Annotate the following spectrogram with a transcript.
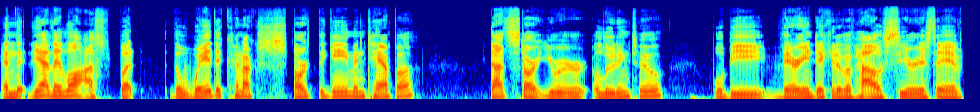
And th- yeah, they lost. But the way the Canucks start the game in Tampa, that start you were alluding to, will be very indicative of how serious they have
